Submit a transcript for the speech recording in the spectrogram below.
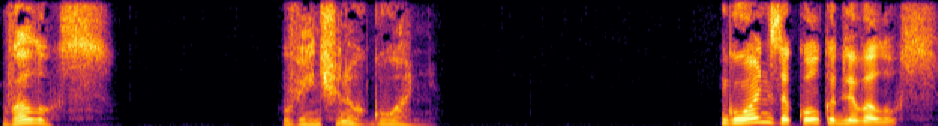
волос увенчанных гуань. Гуань — заколка для волос,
